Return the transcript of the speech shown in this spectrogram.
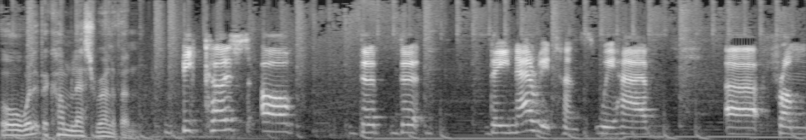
or will it become less relevant? Because of the the the inheritance we have uh, from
